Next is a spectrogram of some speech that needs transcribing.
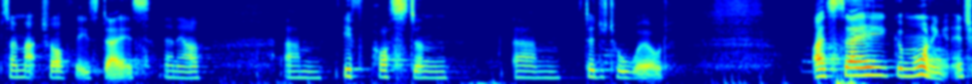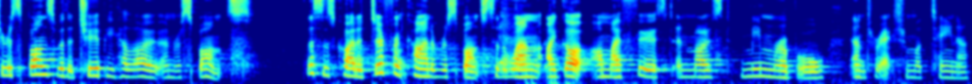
so much of these days in our um, EFTPOS and um, digital world. I say good morning, and she responds with a chirpy hello in response. This is quite a different kind of response to the one I got on my first and most memorable interaction with Tina.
